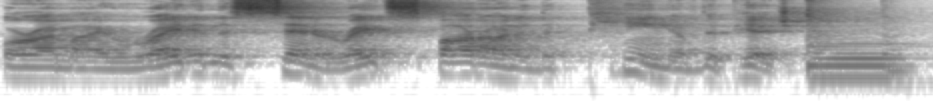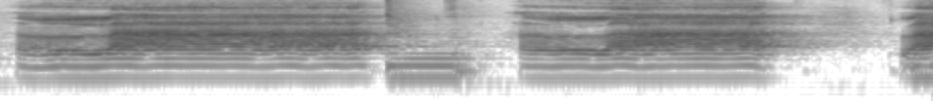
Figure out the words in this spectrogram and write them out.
or am I right in the center, right spot on in the ping of the pitch? La, la, la, la,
